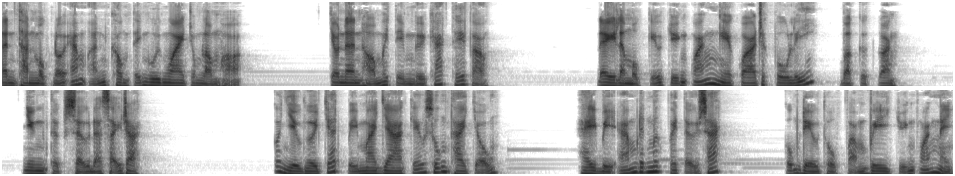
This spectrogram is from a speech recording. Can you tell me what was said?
Hình thành một nỗi ám ảnh không thể nguôi ngoai trong lòng họ. Cho nên họ mới tìm người khác thế vào. Đây là một kiểu chuyển oán nghe qua rất vô lý và cực đoan, Nhưng thực sự đã xảy ra. Có nhiều người chết bị ma gia kéo xuống thai chỗ, Hay bị ám đến mức phải tự sát, Cũng đều thuộc phạm vi chuyển oán này.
